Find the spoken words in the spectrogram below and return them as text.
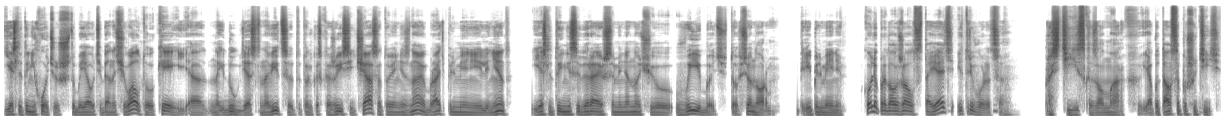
«Если ты не хочешь, чтобы я у тебя ночевал, то окей, я найду, где остановиться. Ты только скажи сейчас, а то я не знаю, брать пельмени или нет». Если ты не собираешься меня ночью выебать, то все норм. Бери пельмени». Коля продолжал стоять и тревожиться. «Прости», — сказал Марк, — «я пытался пошутить».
